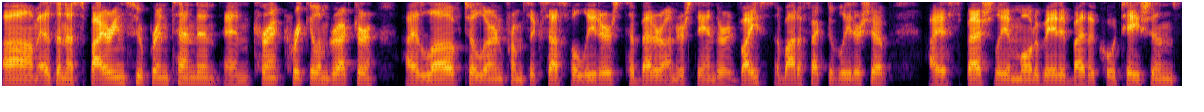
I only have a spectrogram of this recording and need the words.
Um, as an aspiring superintendent and current curriculum director, I love to learn from successful leaders to better understand their advice about effective leadership. I especially am motivated by the quotations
